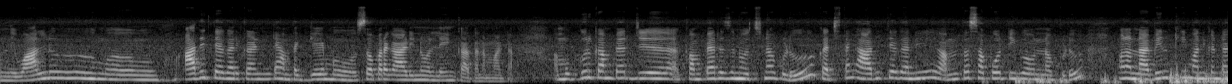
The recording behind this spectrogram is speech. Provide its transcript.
ఉంది. వాళ్ళు ఆదిత్య గారి కంటే అంత గేమ్ సూపర్గా ఆడిన వాళ్ళు ఏం కాదనమాట ఆ ముగ్గురు కంపేర్ కంపారిజన్ వచ్చినప్పుడు ఖచ్చితంగా ఆదిత్య గారిని అంత సపోర్టివ్గా ఉన్నప్పుడు మన నబిల్కి మనకంటే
